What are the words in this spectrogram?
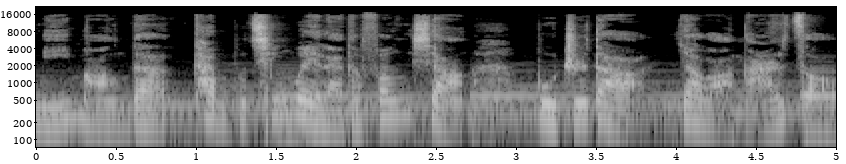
迷茫的看不清未来的方向，不知道要往哪儿走。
